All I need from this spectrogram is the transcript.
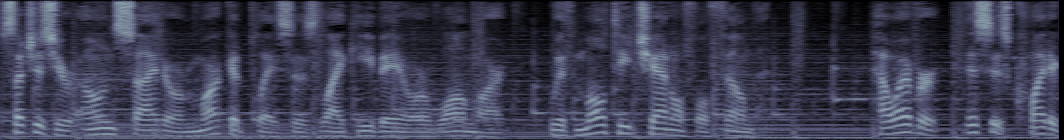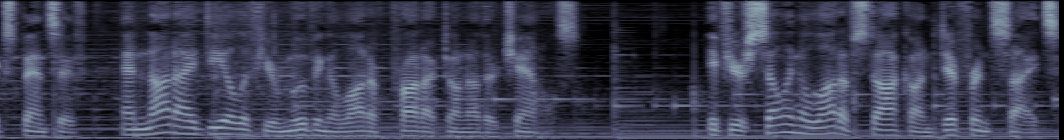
such as your own site or marketplaces like eBay or Walmart, with multi-channel fulfillment. However, this is quite expensive, and not ideal if you're moving a lot of product on other channels. If you're selling a lot of stock on different sites,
